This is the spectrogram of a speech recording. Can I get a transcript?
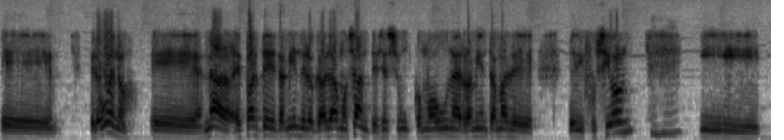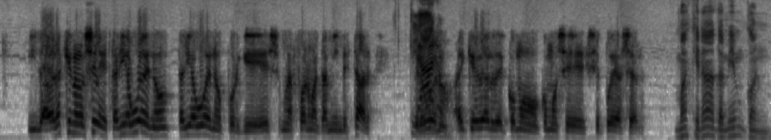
Eh, pero bueno, eh, nada, es parte también de lo que hablábamos antes, es un, como una herramienta más de, difusión Ujú. y, y la verdad es que no lo sé, estaría bueno, estaría bueno porque es una forma también de estar. Pero Claro. bueno, hay que ver de cómo, cómo se, se puede hacer. Más que nada también con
